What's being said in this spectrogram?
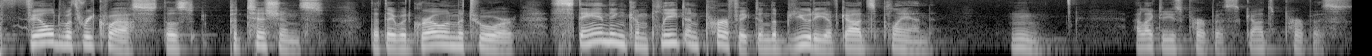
filled with requests, those petitions, that they would grow and mature, standing complete and perfect in the beauty of God's plan. Mm. I like to use purpose, God's purpose.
